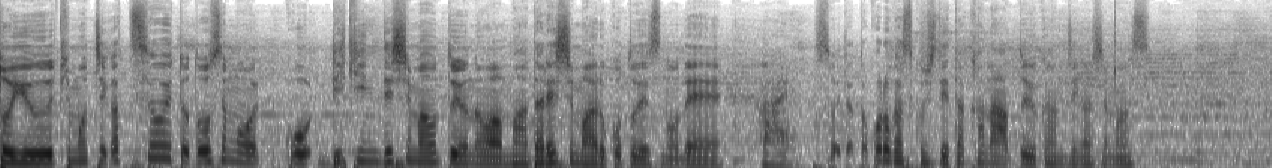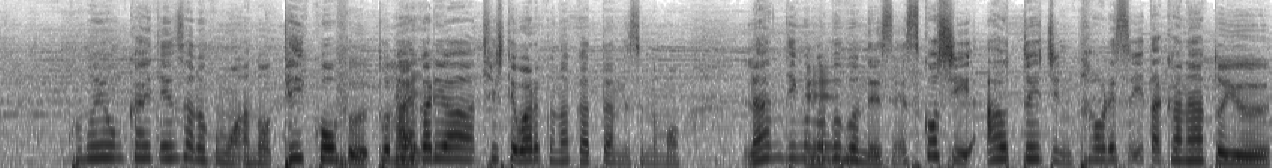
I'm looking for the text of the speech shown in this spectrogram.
という気持ちが強いとどうしてもこう力んでしまうというのはまあ誰しもあることですのではい。そういったところが少し出たかなという感じがします。この4回転サルコーもあのテイクオフ飛び上がりは決して悪くなかったんですけども、ランディングの部分でですね、少しアウトエッジに倒れすぎたかなという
